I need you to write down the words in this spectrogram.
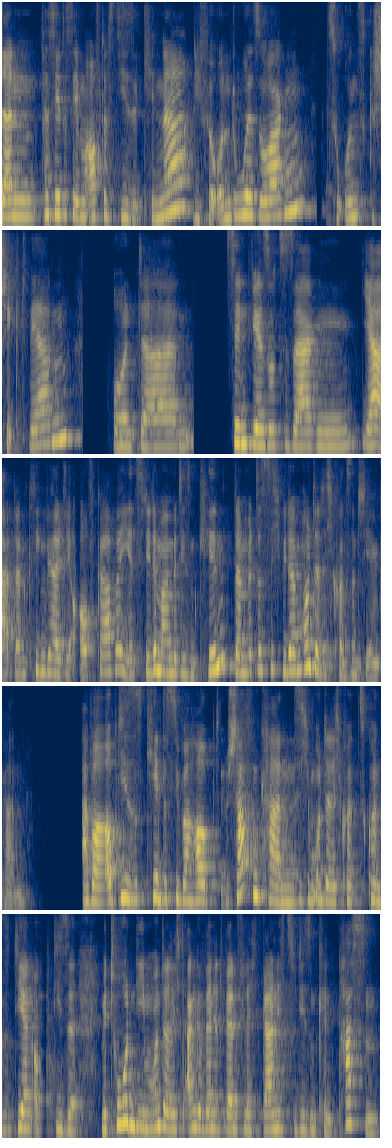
dann passiert es eben oft, dass diese Kinder, die für Unruhe sorgen, zu uns geschickt werden. Und dann sind wir sozusagen, ja, dann kriegen wir halt die Aufgabe, jetzt rede mal mit diesem Kind, damit es sich wieder im Unterricht konzentrieren kann. Aber ob dieses Kind es überhaupt schaffen kann, sich im Unterricht zu konzentrieren, ob diese Methoden, die im Unterricht angewendet werden, vielleicht gar nicht zu diesem Kind passen.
